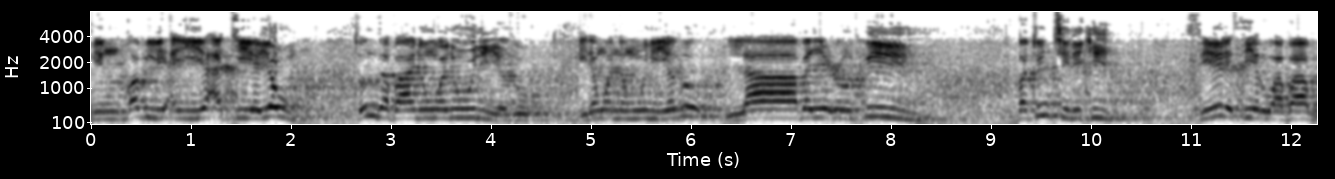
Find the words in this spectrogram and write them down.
min ƙabli an yi a tiye yau tun gabanin wani wuni ya zo. Idan wannan wuni ya zo labarin fi. Batun ciniki siye da siyarwa babu.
